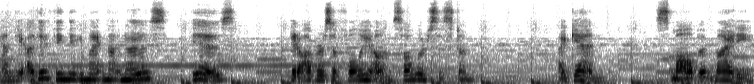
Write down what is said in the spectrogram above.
And the other thing that you might not notice is it offers a fully owned solar system. Again, small but mighty,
